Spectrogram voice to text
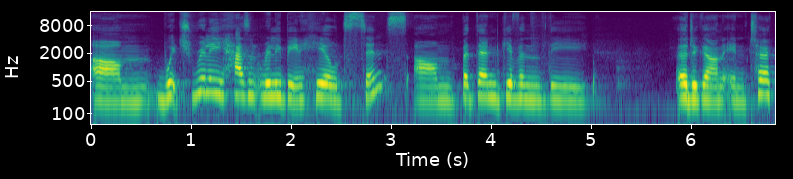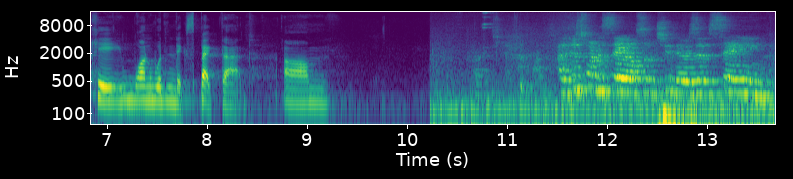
um, which really hasn't really been healed since. Um, but then, given the Erdogan in Turkey, one wouldn't expect that. Um, I just want to say also too, there's a saying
